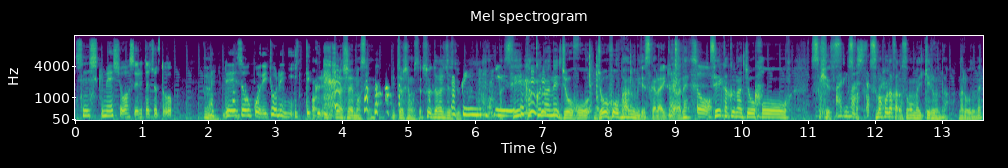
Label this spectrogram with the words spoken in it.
正式名称忘れたちょっと、うん冷蔵庫に取りに行ってあくる。いってらっしゃいませいってらっしゃいませそれ大事です正確なね情報情報番組ですからいきらはね。そう。正確な情報好きです。ありました。ススマホだからそのままいけるんだ。なるほどね。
